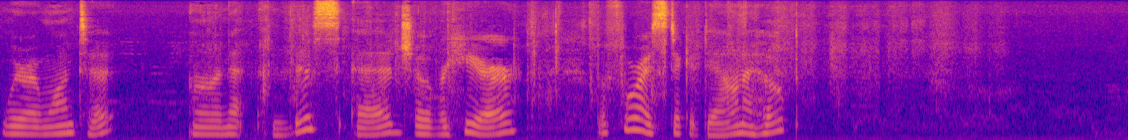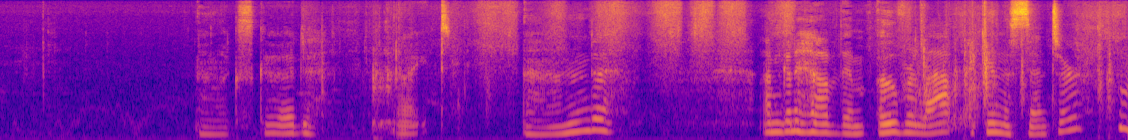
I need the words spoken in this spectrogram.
where I want it on this edge over here before I stick it down, I hope. That looks good. Right. And I'm going to have them overlap in the center. Hmm,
